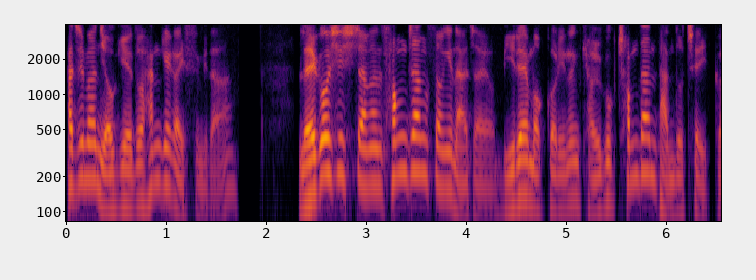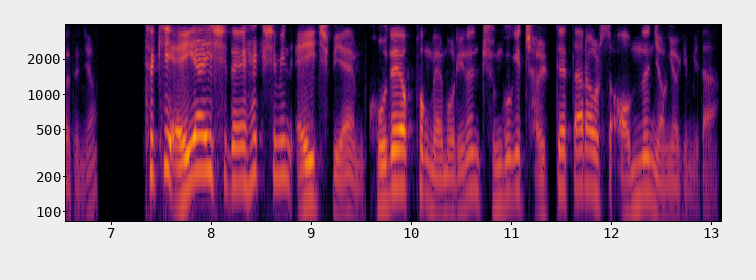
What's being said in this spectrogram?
하지만 여기에도 한계가 있습니다. 레거시 시장은 성장성이 낮아요. 미래 먹거리는 결국 첨단 반도체에 있거든요. 특히 AI 시대의 핵심인 HBM, 고대 역폭 메모리는 중국이 절대 따라올 수 없는 영역입니다.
